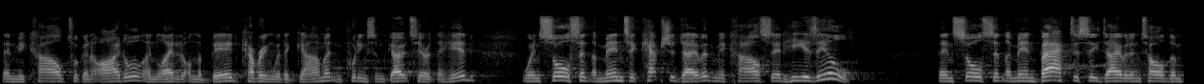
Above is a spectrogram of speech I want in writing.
Then Michal took an idol and laid it on the bed, covering it with a garment and putting some goat's hair at the head. When Saul sent the men to capture David, Michal said, He is ill. Then Saul sent the men back to see David and told them,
